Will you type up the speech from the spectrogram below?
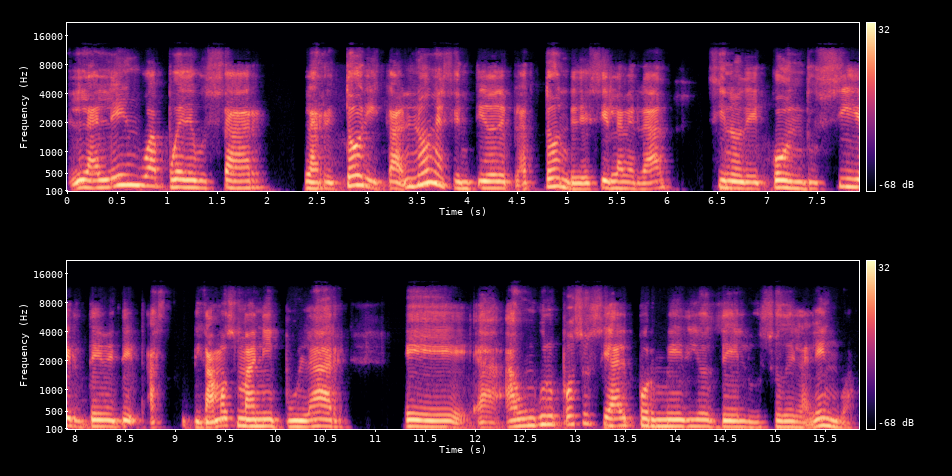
la lengua puede usar la retórica, no en el sentido de Platón, de decir la verdad, sino de conducir, de digamos, manipular eh, a, un grupo social por medio del uso de la lengua.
